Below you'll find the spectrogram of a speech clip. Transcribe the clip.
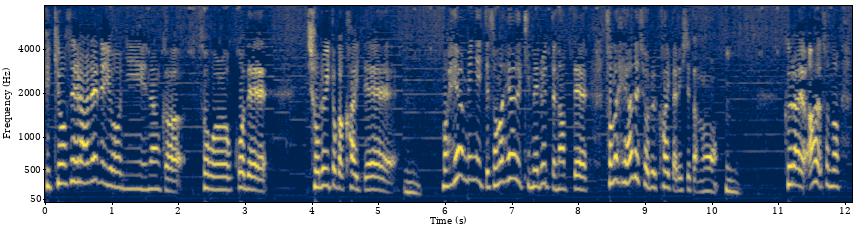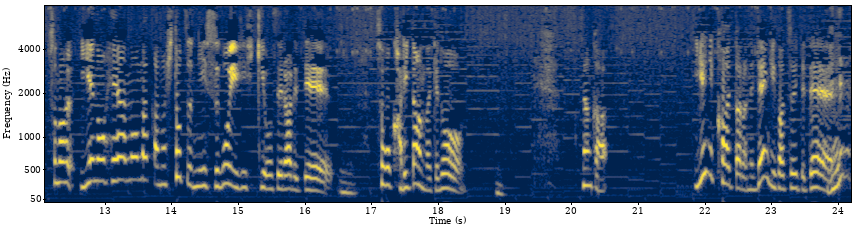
引き寄せられるように、なんか、そこで、書類とか書いて、うん。もう部屋見に行って、その部屋で決めるってなって、その部屋で書類書いたりしてたの。うん。ぐらい、あ、その、その家の部屋の中の一つにすごい引き寄せられて、うん。そこ借りたんだけど、うんなんか、家に帰ったらね、電気がついてて、え？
